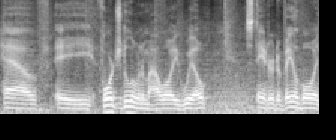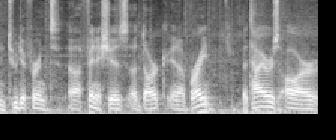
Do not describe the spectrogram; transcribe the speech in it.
have a forged aluminum alloy wheel, standard available in two different uh, finishes, a dark and a bright. The tires are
